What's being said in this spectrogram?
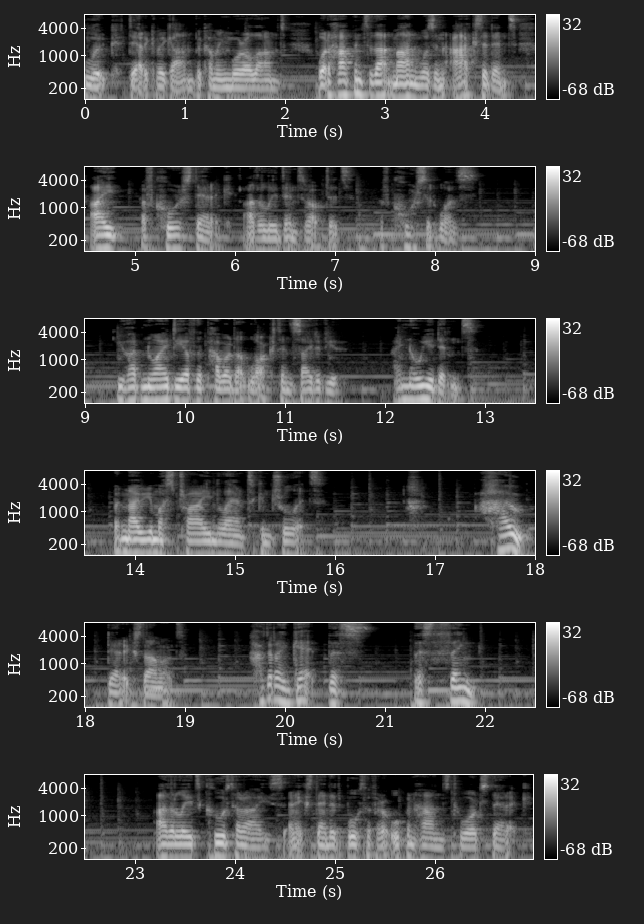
Look, Derek began, becoming more alarmed. What happened to that man was an accident. I. Of course, Derek, Adelaide interrupted. Of course it was. You had no idea of the power that lurked inside of you. I know you didn't. But now you must try and learn to control it. How? Derek stammered. How did I get this. this thing? Adelaide closed her eyes and extended both of her open hands towards Derek.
